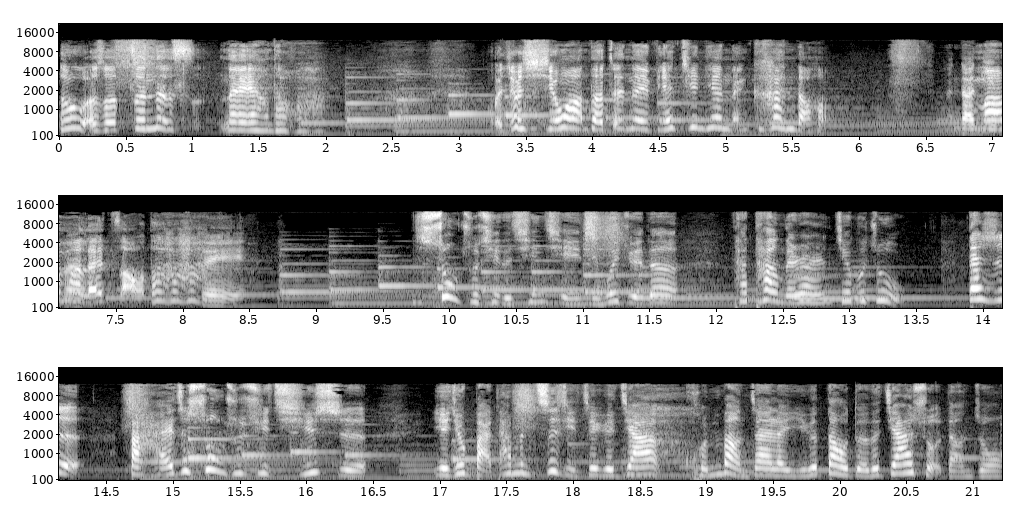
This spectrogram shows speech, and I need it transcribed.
如果说真的是那样的话，我就希望她在那边今天能看到，看到妈妈来找她。对，送出去的亲情，你会觉得。他烫的让人接不住，但是把孩子送出去，其实也就把他们自己这个家捆绑在了一个道德的枷锁当中。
